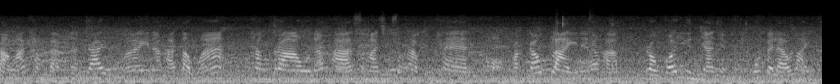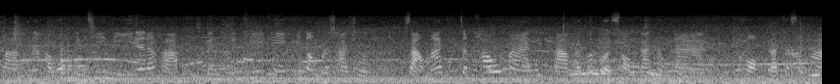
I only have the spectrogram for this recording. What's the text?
สามารถทำแบบนั้นได้หรือไม่นะคะ แต่ว่าทางเรานะคะสมาชิกสภาผู้แทนของพรรคก้าไกลเนี่ยนะคะ เราก็ยืนยันอย่างที่พูดไปแล้วหลายครั้งนะคะ ว่าพื้นที่นี้เนี่ยนะคะเป็นพื้นที่ที่พี่น้องประชาชนสามารถที่จะเข้ามาติดตามแล้วก็ตรวจสอบการทำงานของรัฐสภา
